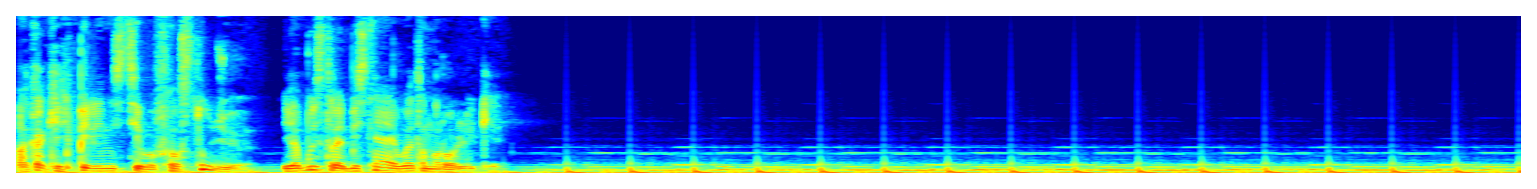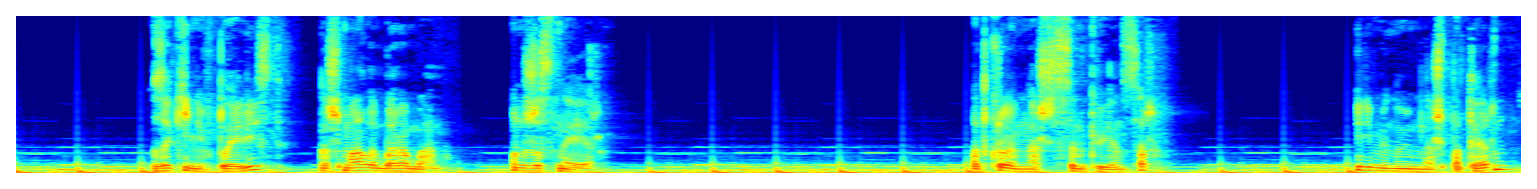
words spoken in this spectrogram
А как их перенести в FL Studio, я быстро объясняю в этом ролике. Закинем в плейлист наш малый барабан, он же снейр. Откроем наш секвенсор, переименуем наш паттерн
